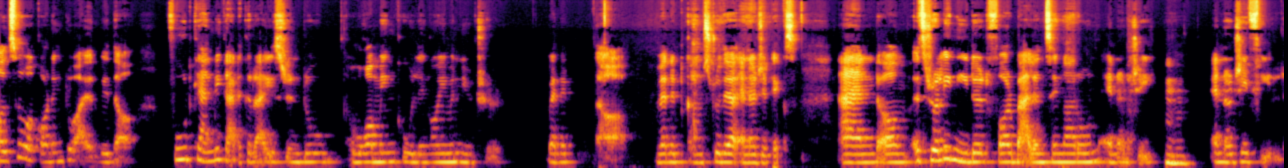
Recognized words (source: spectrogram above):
also according to Ayurveda, food can be categorized into warming, cooling, or even neutral when it uh, when it comes to their energetics, and um, it's really needed for balancing our own energy energy field.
